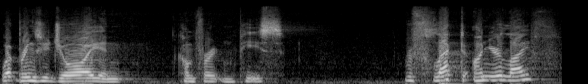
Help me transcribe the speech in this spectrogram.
What brings you joy and comfort and peace? Reflect on your life.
